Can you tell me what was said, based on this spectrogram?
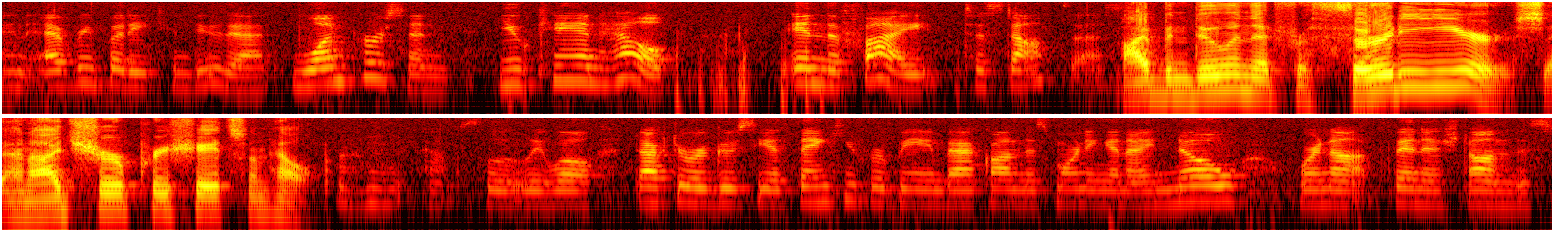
and everybody can do that. One person, you can help in the fight to stop this. I've been doing it for 30 years, and I'd sure appreciate some help. Mm-hmm, absolutely. Well, Dr. Ragusea, thank you for being back on this morning, and I know we're not finished on this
